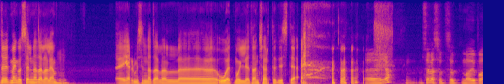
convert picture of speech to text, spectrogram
Need olid mängud sel nädalal jah mm. -hmm järgmisel nädalal uh, uued muljed Unchartedist ja äh, jah, selles suhtes, et ma juba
